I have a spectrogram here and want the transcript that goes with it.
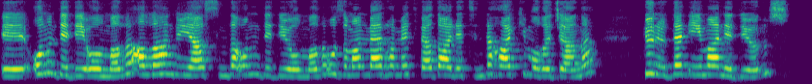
e, onun dediği olmalı. Allah'ın dünyasında onun dediği olmalı. O zaman merhamet ve adaletinde hakim olacağına gönülden iman ediyoruz.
